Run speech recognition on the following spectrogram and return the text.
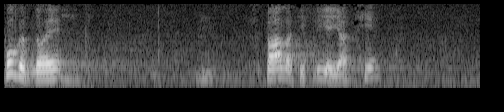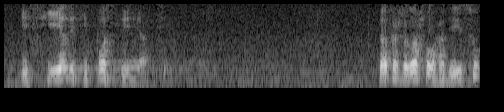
Pogodno je spavati prije jacije i sjeliti poslije jacije. Zato što je došlo u hadisu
